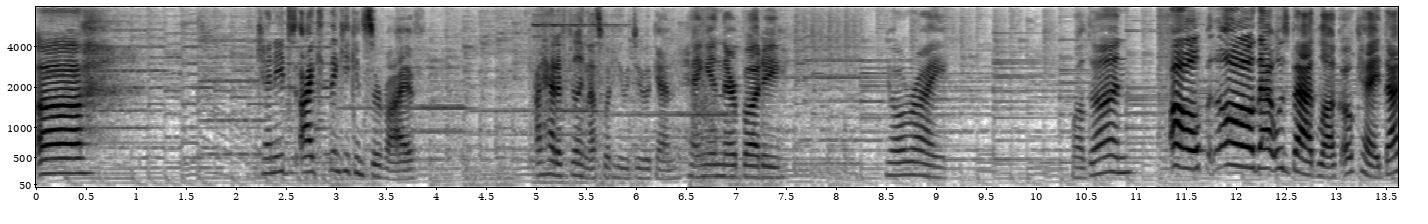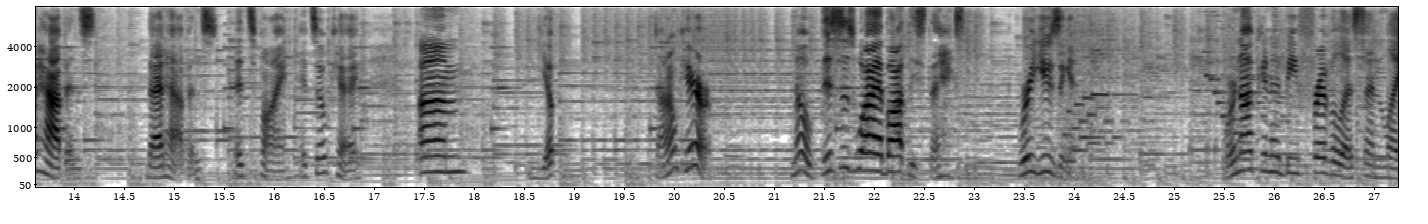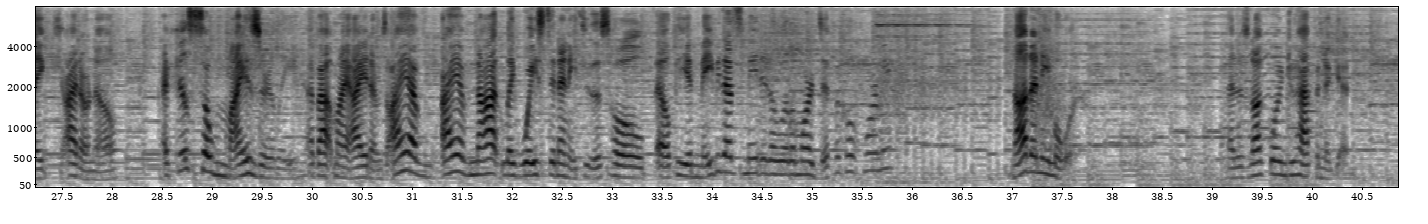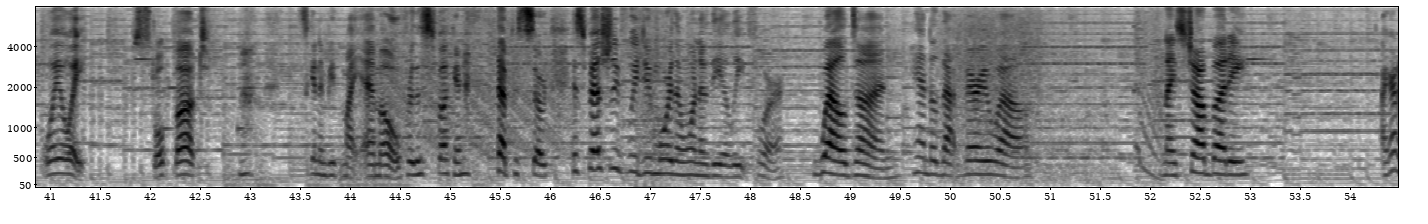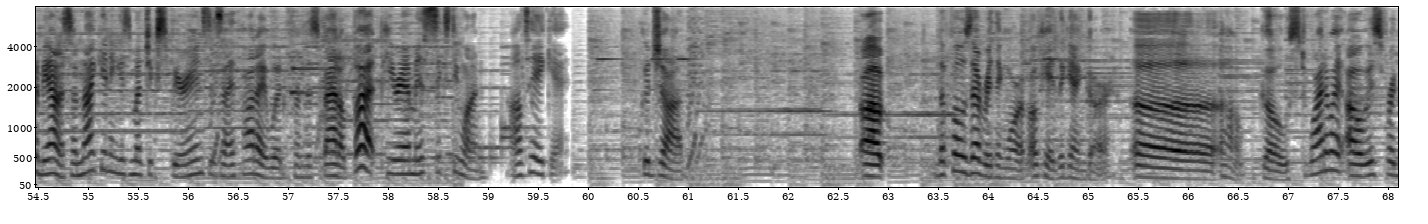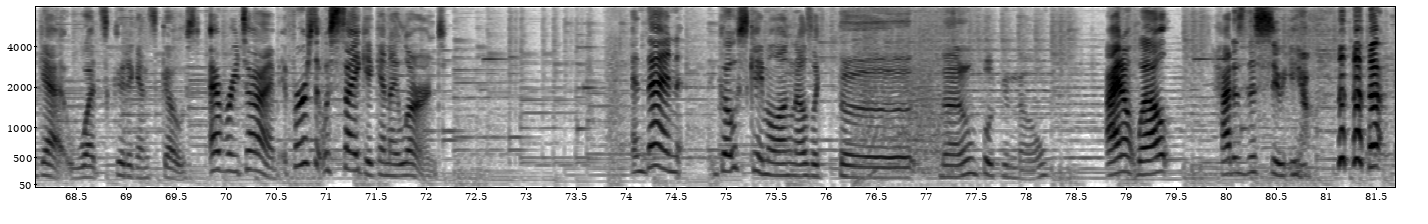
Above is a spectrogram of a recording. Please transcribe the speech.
Uh... Can he... I think he can survive. I had a feeling that's what he would do again. Hang in there, buddy. You're alright? Well done. Oh, oh, that was bad luck. Okay, that happens. That happens. It's fine. It's okay. Um, yep. I don't care. No, this is why I bought these things. We're using it. We're not gonna be frivolous and like, I don't know. I feel so miserly about my items. I have I have not like wasted any through this whole LP and maybe that's made it a little more difficult for me. Not anymore. That is not going to happen again. Oi oi. Stop that. it's gonna be my MO for this fucking episode. Especially if we do more than one of the Elite Four. Well done. Handled that very well. Nice job, buddy. I gotta be honest, I'm not getting as much experience as I thought I would from this battle, but Pyram is 61. I'll take it. Good job. Uh, the foe's everything of. Okay, the Gengar. Uh, oh, Ghost. Why do I always forget what's good against Ghost? Every time. At first it was Psychic and I learned. And then Ghost came along and I was like, uh, I don't fucking know. I don't, well, how does this suit you?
